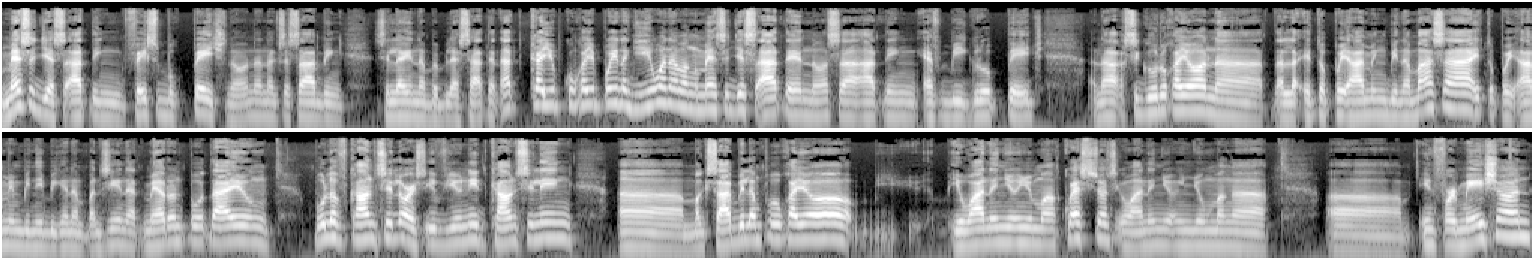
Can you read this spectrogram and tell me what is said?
messages sa ating Facebook page no na nagsasabing sila ay nabibless sa atin. At kayo kung kayo po ay nag-iwan ng mga messages sa atin no sa ating FB group page, na siguro kayo na ito po ay aming binabasa, ito po ay aming binibigyan ng pansin at meron po tayong full of counselors. If you need counseling, uh, magsabi lang po kayo, iwanan niyo yung mga questions, iwanan niyo yung mga uh, information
